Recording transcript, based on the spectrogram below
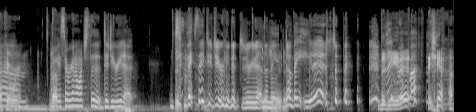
Okay, we're Um, okay, so we're gonna watch the. Did you read it? Did they say, "Did you read it? Did you read it?" And then they don't they eat it? They- Did do you eat it? the- Yeah.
